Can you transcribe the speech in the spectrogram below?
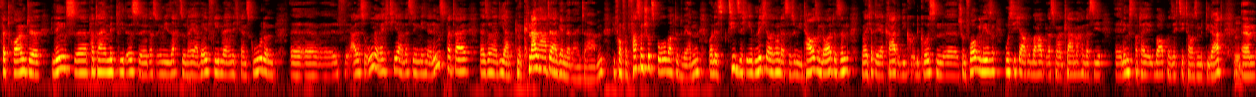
verträumte Linksparteimitglied äh, ist, äh, das irgendwie sagt so, naja, Weltfrieden wäre eigentlich ganz gut und äh, äh, alles so ungerecht hier und deswegen bin ich in der Linkspartei, äh, sondern die ja eine knallharte Agenda dahinter haben, die vom Verfassungsschutz beobachtet werden und es zieht sich eben nicht darum, dass es irgendwie tausend Leute sind. Ich meine, ich hatte ja gerade die, die größten äh, schon vorgelesen, muss ich ja auch überhaupt erstmal klar machen, dass die äh, Linkspartei überhaupt nur 60.000 Mitglieder hat mhm. ähm,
